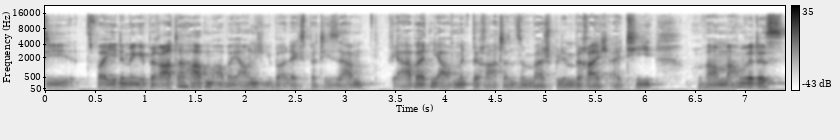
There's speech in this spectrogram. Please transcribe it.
die zwar jede Menge Berater haben, aber ja auch nicht überall Expertise haben. Wir arbeiten ja auch mit Beratern zum Beispiel im Bereich IT. Und warum machen wir das?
